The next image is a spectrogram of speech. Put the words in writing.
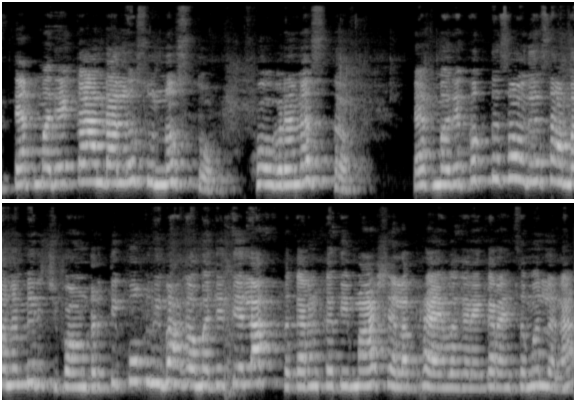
त्यात मध्ये कांदा लसूण नसतो खोबरं नसतं. त्यातमध्ये फक्त सौदे सामान मिरची पावडर ती कोकणी भागामध्ये ते लागतं. कारण का ती माशाला फ्राय वगैरे करायचं म्हणलं ना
